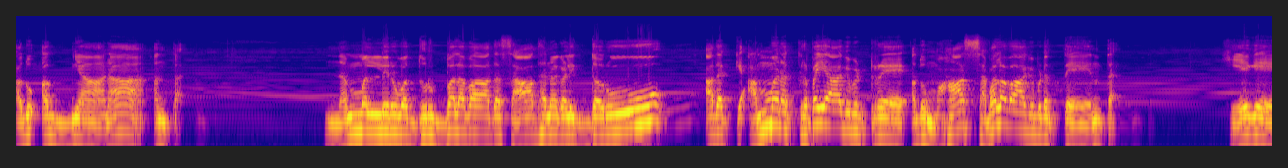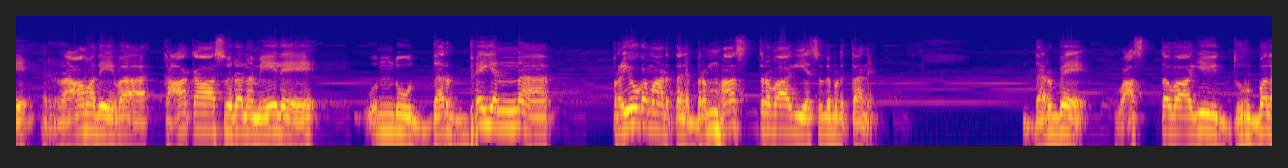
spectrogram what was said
ಅದು ಅಜ್ಞಾನ ಅಂತ. ನಮ್ಮಲ್ಲಿರುವ ದುರ್ಬಲವಾದ ಸಾಧನಗಳಿದ್ದರೂ ಅದಕ್ಕೆ ಅಮ್ಮನ ಕೃಪೆಯಾಗಿಬಿಟ್ರೆ ಅದು ಮಹಾ ಸಬಲವಾಗಿಬಿಡುತ್ತೆ ಅಂತ. ಹೇಗೆ ರಾಮದೇವ ಕಾಕಾಸುರನ ಮೇಲೆ ಒಂದು ದರ್ಭೆಯನ್ನ ಪ್ರಯೋಗ ಮಾಡ್ತಾನೆ, ಬ್ರಹ್ಮಾಸ್ತ್ರವಾಗಿ ಎಸೆದು ಬಿಡ್ತಾನೆ. ದರ್ಬೆ ವಾಸ್ತವಾಗಿ ದುರ್ಬಲ,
